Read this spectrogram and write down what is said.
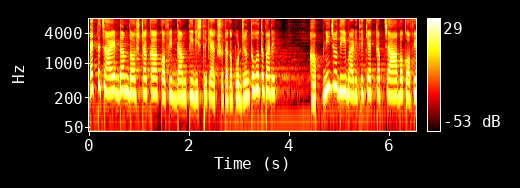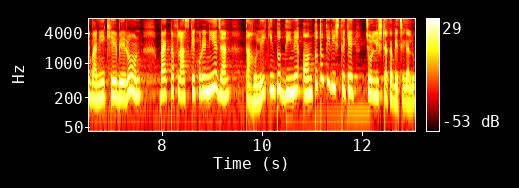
একটা চায়ের দাম দশ টাকা, কফির দাম তিরিশ থেকে একশো টাকা পর্যন্ত হতে পারে। আপনি যদি বাড়ি থেকে একটা চা বা কফি বানিয়ে খেয়ে বেরোন বা একটা ফ্লাস্কে করে নিয়ে যান, তাহলেই কিন্তু দিনে অন্তত তিরিশ থেকে চল্লিশ টাকা বেঁচে গেল।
